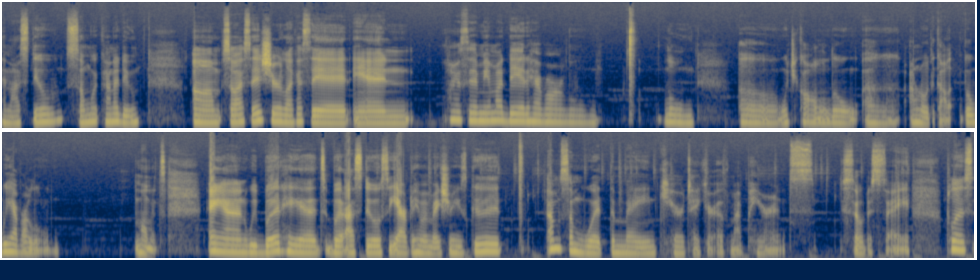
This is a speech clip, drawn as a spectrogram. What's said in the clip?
And I still somewhat kind of do. Um, so I said, Sure, like I said. And like I said, me and my dad have our little little uh what you call them little uh I don't know what to call it, but we have our little moments. And we butt heads, but I still see after him and make sure he's good. I'm somewhat the main caretaker of my parents, so to say. Plus,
